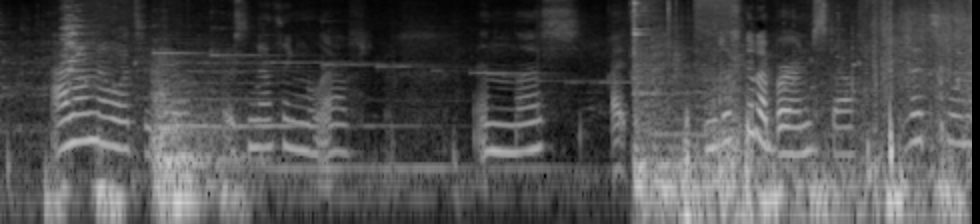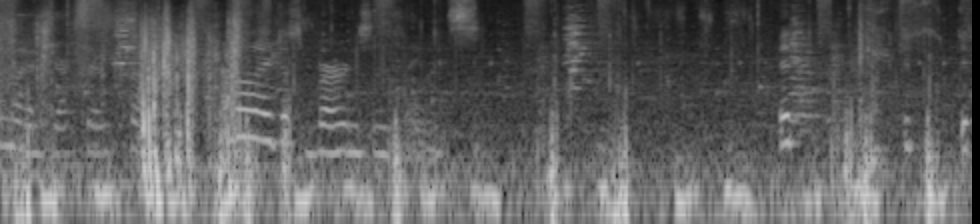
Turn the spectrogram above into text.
I don't know what to do. There's nothing left unless I, I'm just gonna burn stuff. That's one of my objectives. So how about I just burn some things? Bit, bit, bit.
